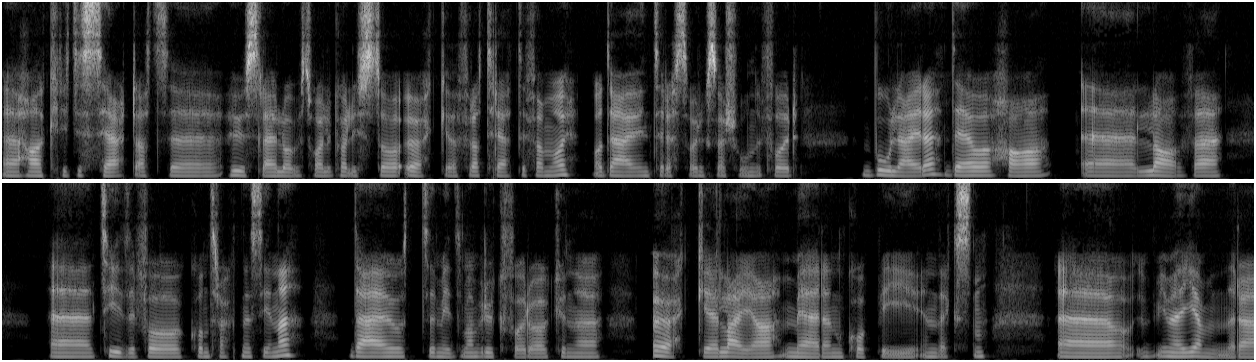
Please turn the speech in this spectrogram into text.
har kritisert at husleielovutvalget har lyst til å øke fra tre til fem år, og det er jo interesseorganisasjoner for boligeiere. Det å ha eh, lave eh, tider for kontraktene sine, det er jo et middel man bruker for å kunne øke leia mer enn KPI-indeksen, eh, med jevnere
